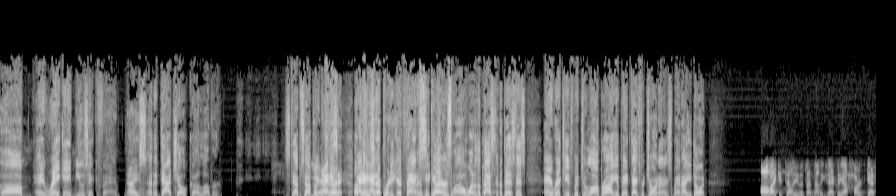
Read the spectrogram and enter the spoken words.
um, a reggae music fan, nice. and a dad joke uh, lover. steps up. Yeah. And, a, and, a, and a pretty good fantasy Fantasy player as well. One of the best in the business. Hey, Ricky, it's been too long, bro. How you been? Thanks for joining us, man. How you doing? All I can tell you is I'm not exactly a hard guest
